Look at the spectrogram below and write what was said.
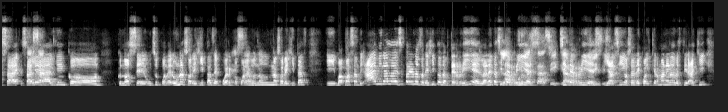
sale, alguien con, no sé, un suponer, unas orejitas de puerco, ponle unas orejitas y va pasando y, ah, mírala, ese trae unas orejitas, te ríes, la neta sí te ríes. sí, te ríes. y así, o sea, de cualquier manera de vestir. Aquí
